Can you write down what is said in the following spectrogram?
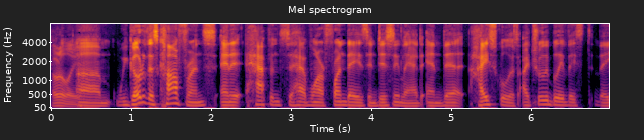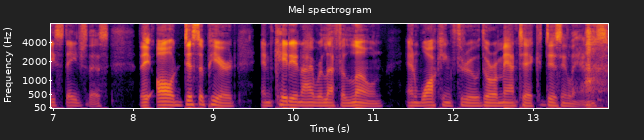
Totally. Um, we go to this conference, and it happens to have one of our fun days in Disneyland. And the high schoolers, I truly believe they they staged this. They all disappeared, and Katie and I were left alone and walking through the romantic Disneylands.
